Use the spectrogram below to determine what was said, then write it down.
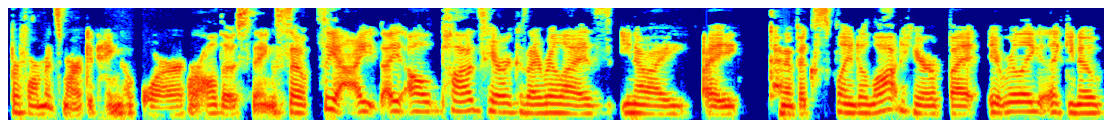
performance marketing or or all those things. So so yeah, I, I will pause here because I realize you know I I kind of explained a lot here, but it really like you know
